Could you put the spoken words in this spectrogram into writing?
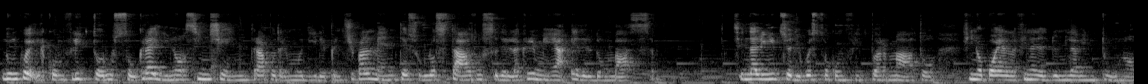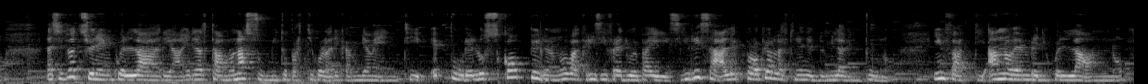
Dunque il conflitto russo-ucraino si incentra, potremmo dire, principalmente sullo status della Crimea e del Donbass. Sin dall'inizio di questo conflitto armato, fino poi alla fine del 2021, la situazione in quell'area in realtà non ha subito particolari cambiamenti, eppure lo scoppio di una nuova crisi fra i due paesi risale proprio alla fine del 2021. Infatti, a novembre di quell'anno,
